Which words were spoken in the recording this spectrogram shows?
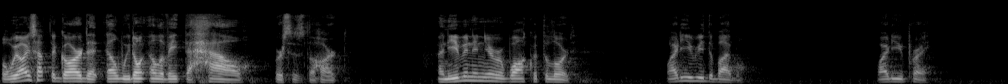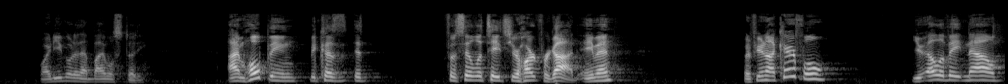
But we always have to guard that we don't elevate the how versus the heart. And even in your walk with the Lord, why do you read the Bible? Why do you pray? Why do you go to that Bible study? I'm hoping because it facilitates your heart for God. Amen? But if you're not careful, you elevate now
